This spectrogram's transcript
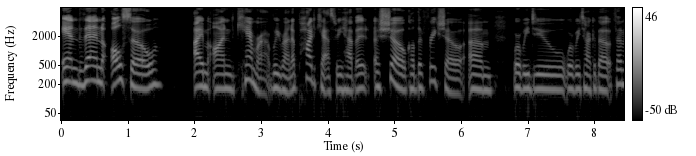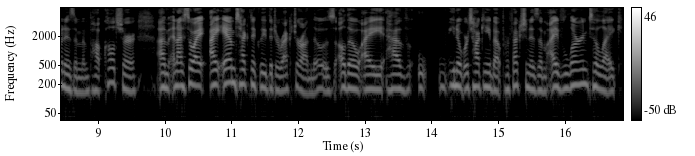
and then also I'm on camera. We run a podcast. We have a, a show called The Freak Show, um, where we do where we talk about feminism and pop culture. Um, and I so I I am technically the director on those. Although I have, you know, we're talking about perfectionism. I've learned to like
